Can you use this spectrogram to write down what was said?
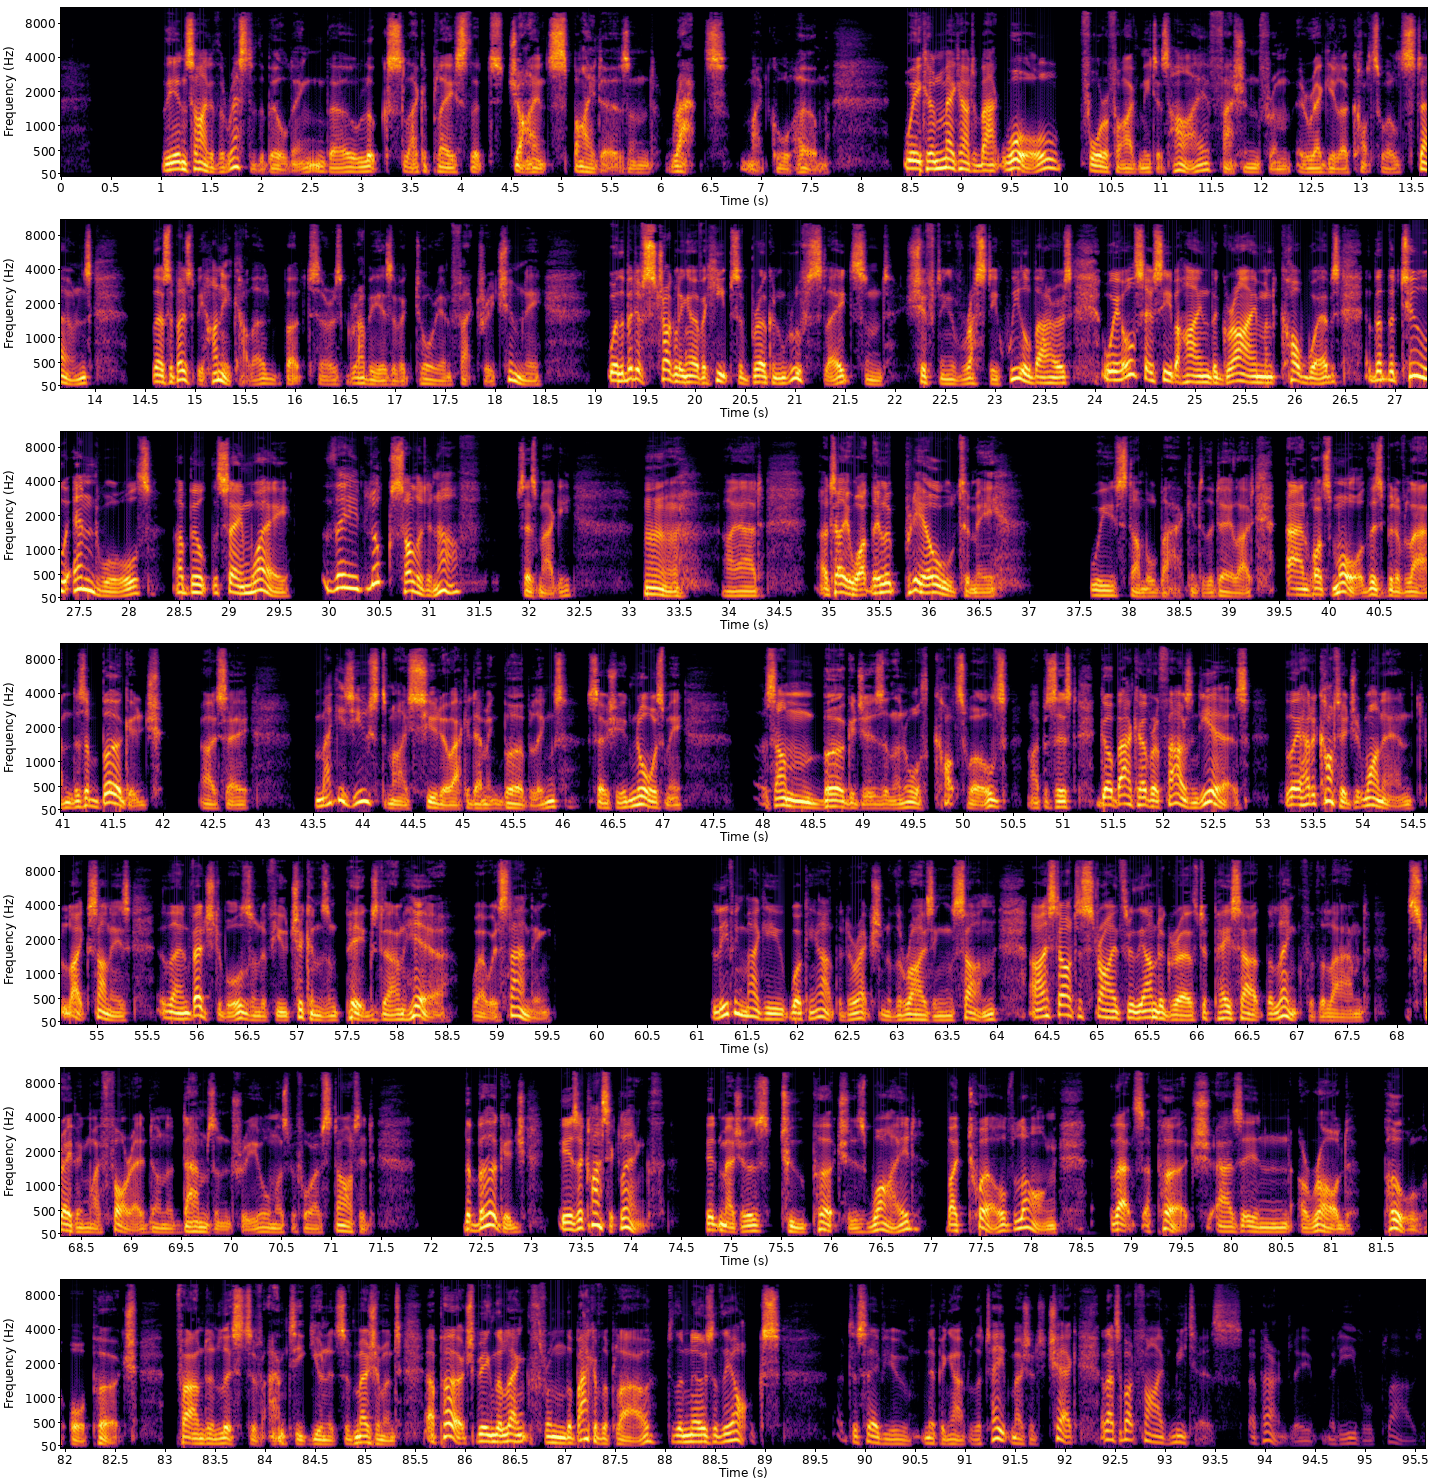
The inside of the rest of the building, though, looks like a place that giant spiders and rats might call home. We can make out a back wall, four or five metres high, fashioned from irregular Cotswold stones. They're supposed to be honey coloured, but are as grubby as a Victorian factory chimney. With a bit of struggling over heaps of broken roof slates and shifting of rusty wheelbarrows, we also see behind the grime and cobwebs that the two end walls are built the same way. They look solid enough, says Maggie. Uh, I add, I tell you what, they look pretty old to me. We stumble back into the daylight. And what's more, this bit of land is a burgage, I say. Maggie's used to my pseudo academic burblings, so she ignores me. Some burgages in the North Cotswolds, I persist, go back over a thousand years. They had a cottage at one end, like Sunny's, then vegetables and a few chickens and pigs down here, where we're standing. Leaving Maggie working out the direction of the rising sun, I start to stride through the undergrowth to pace out the length of the land, scraping my forehead on a damson tree almost before I've started. The burgage is a classic length. It measures two perches wide by 12 long. That's a perch, as in a rod, pole, or perch, found in lists of antique units of measurement, a perch being the length from the back of the plough to the nose of the ox. To save you nipping out with a tape measure to check, that's about five metres. Apparently, medieval ploughs.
